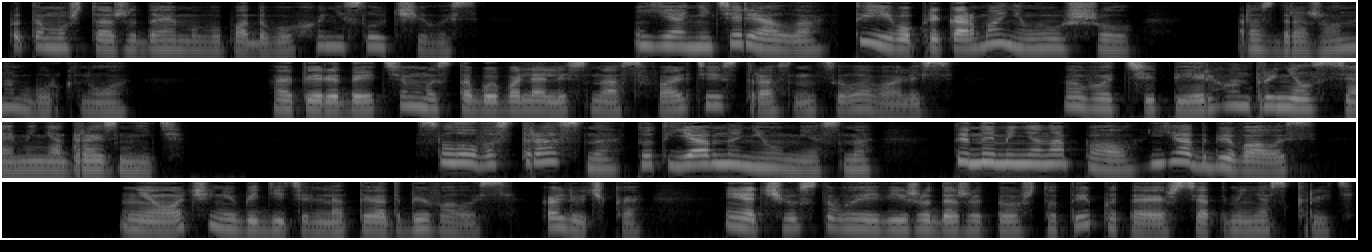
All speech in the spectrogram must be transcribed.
потому что ожидаемого подвоха не случилось. «Я не теряла. Ты его прикарманил и ушел. раздраженно буркнула. А перед этим мы с тобой валялись на асфальте и страстно целовались. Вот теперь он принялся меня дразнить. «Слово «страстно» тут явно неуместно. Ты на меня напал, я отбивалась». «Не очень убедительно ты отбивалась, колючка. Я чувствую и вижу даже то, что ты пытаешься от меня скрыть».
